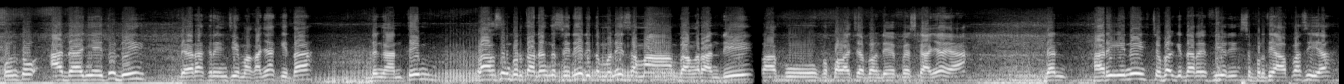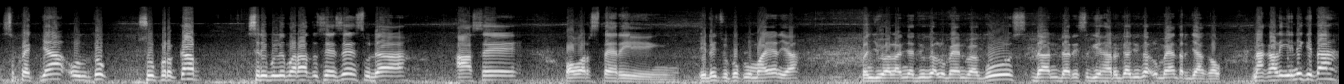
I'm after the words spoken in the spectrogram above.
untuk adanya itu di daerah Kerinci, makanya kita dengan tim langsung bertandang ke sini ditemani sama Bang Randi, laku kepala cabang DFSK-nya ya. Dan hari ini coba kita review nih seperti apa sih ya speknya untuk Super Cup 1500 cc sudah AC power steering. Ini cukup lumayan ya penjualannya juga lumayan bagus dan dari segi harga juga lumayan terjangkau. Nah kali ini kita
